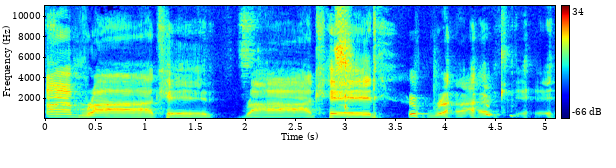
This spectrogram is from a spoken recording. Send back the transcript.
I'm Rockhead. Rockhead. Rockhead.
